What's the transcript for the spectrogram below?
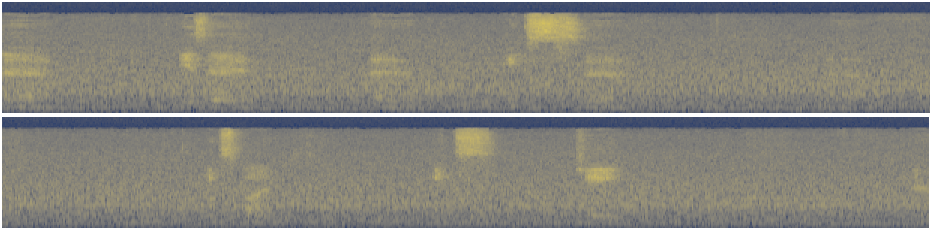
uh, is a uh, x uh, uh, x1 xk and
